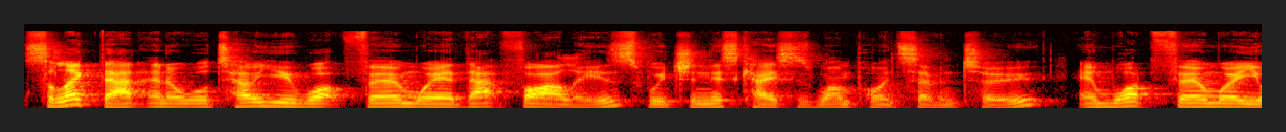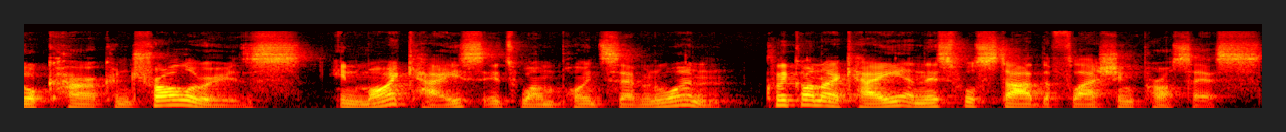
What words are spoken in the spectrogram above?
Select that and it will tell you what firmware that file is, which in this case is 1.72, and what firmware your current controller is. In my case, it's 1.71. Click on OK and this will start the flashing process.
